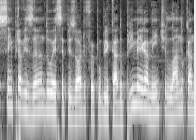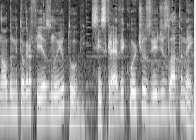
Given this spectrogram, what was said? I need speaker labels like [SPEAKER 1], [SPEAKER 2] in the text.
[SPEAKER 1] Sempre avisando, esse episódio foi publicado primeiramente lá no canal do Mitografias no YouTube. Se inscreve e curte os vídeos lá também.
